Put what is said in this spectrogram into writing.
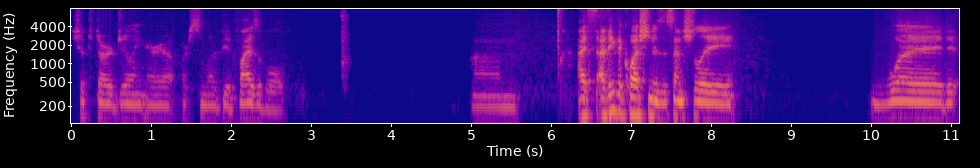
shipped to our Darjeeling area or similar be advisable? Um, I, th- I think the question is essentially would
